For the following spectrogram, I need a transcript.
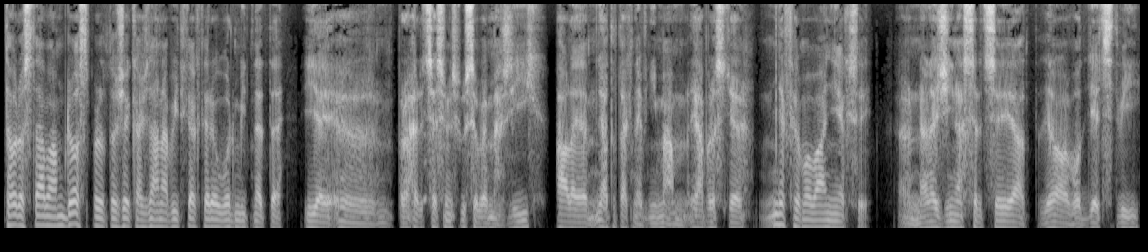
toho dostávám dost, protože každá nabídka, kterou odmítnete, je e, pro herce svým způsobem hřích, ale já to tak nevnímám. Já prostě, mě filmování jaksi e, neleží na srdci, já to dělal od dětství,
